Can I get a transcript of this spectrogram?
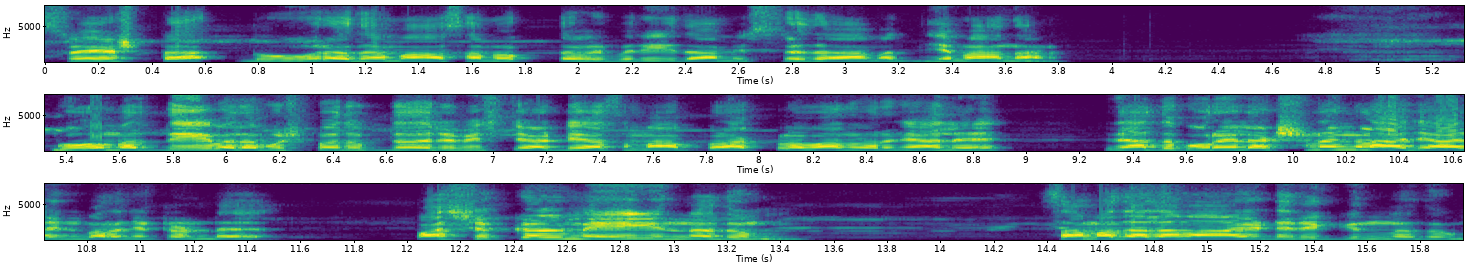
ശ്രേഷ്ഠ ദൂരധമ സമുക്ത വിപരീത മിശ്രിത മധ്യമ എന്നാണ്. ഗോമർത്തി ഫലപുഷ്പദുഗ്ധ തരിഭിശ്ചാഠ്യ സമാപ്രാക്ലവ എന്ന് പറഞ്ഞാൽ ഇതിനകത്ത് കുറെ ലക്ഷണങ്ങൾ ആചാര്യൻ പറഞ്ഞിട്ടുണ്ട്. പശുക്കൾ മേയുന്നതും സമതലമായിട്ടിരിക്കുന്നതും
